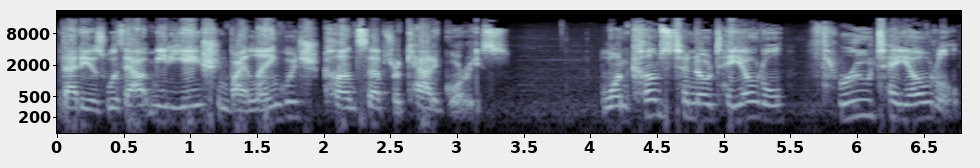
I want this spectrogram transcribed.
that is, without mediation by language, concepts, or categories. One comes to know teotl through teotl.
